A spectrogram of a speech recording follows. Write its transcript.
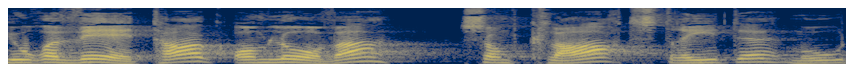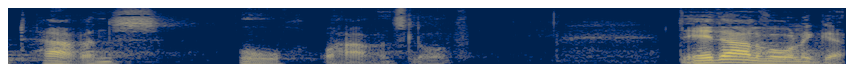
gjorde vedtak om lover som klart strider mot Herrens ord og Herrens lov. Det er det alvorlige.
